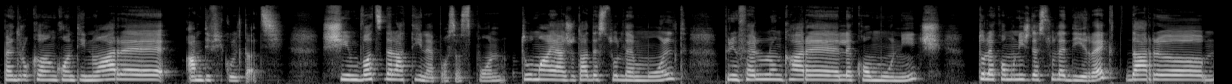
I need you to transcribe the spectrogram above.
pentru că în continuare am dificultăți și învăț de la tine, pot să spun. Tu m-ai ajutat destul de mult prin felul în care le comunici, tu le comunici destul de direct, dar uh,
